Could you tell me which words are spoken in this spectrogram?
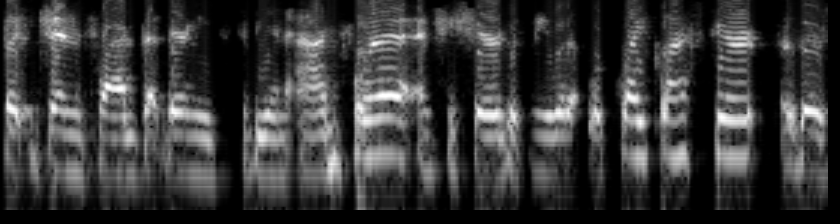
But Jen flagged that there needs to be an ad for it, and she shared with me what it looked like last year. So there's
